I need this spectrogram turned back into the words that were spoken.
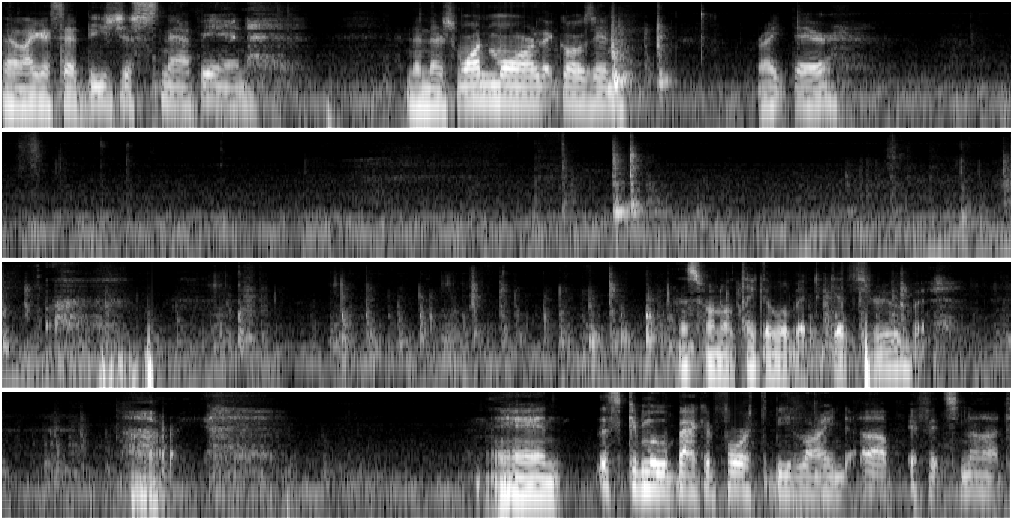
then like I said, these just snap in. And then there's one more that goes in right there. This one will take a little bit to get through, but And this can move back and forth to be lined up if it's not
